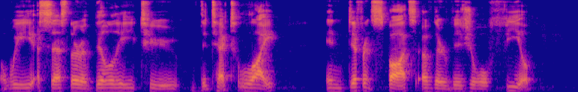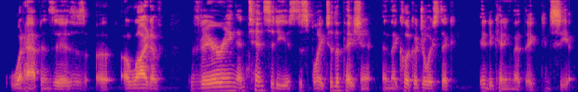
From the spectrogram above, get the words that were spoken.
we assess their ability to detect light in different spots of their visual field. What happens is, a, a light of varying intensity is displayed to the patient, and they click a joystick indicating that they can see it.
